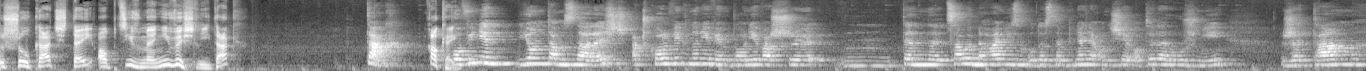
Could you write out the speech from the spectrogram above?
y, szukać tej opcji w menu wyślij, tak? Tak, Okej. Powinien ją tam znaleźć, aczkolwiek, no nie wiem, ponieważ y, ten cały mechanizm udostępniania, on się o tyle różni, że tam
